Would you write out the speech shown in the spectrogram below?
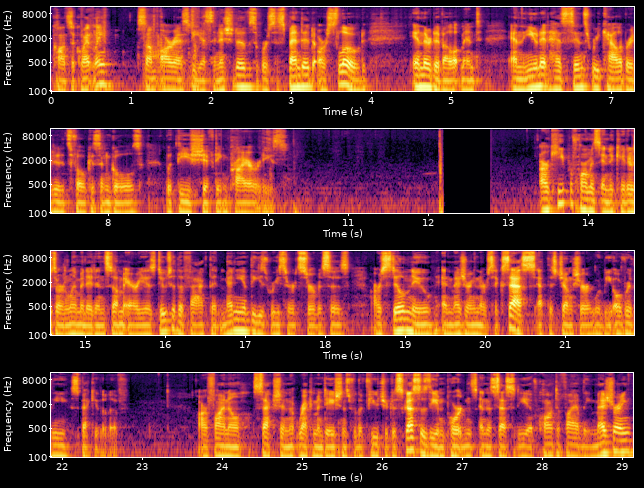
Consequently, some RSDS initiatives were suspended or slowed in their development and the unit has since recalibrated its focus and goals with these shifting priorities. Our key performance indicators are limited in some areas due to the fact that many of these research services are still new and measuring their success at this juncture would be overly speculative. Our final section, Recommendations for the Future, discusses the importance and necessity of quantifiably measuring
